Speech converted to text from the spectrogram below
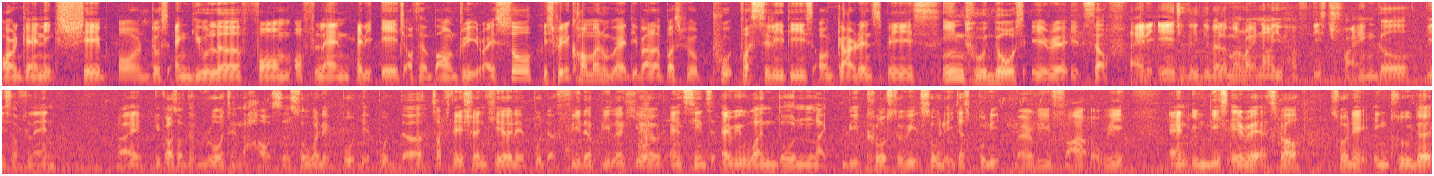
organic shape or those angular form of land at the edge of the boundary, right? So it's pretty common where developers will put facilities or garden space into those area itself. At the edge of the development right now, you have this triangle piece of land right because of the roads and the houses so what they put they put the substation here they put the feeder pillar here and since everyone don't like be close to it so they just put it very far away and in this area as well so they included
